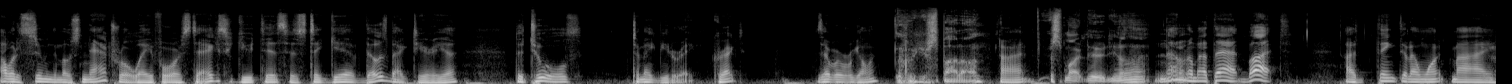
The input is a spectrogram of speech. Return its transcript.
I would assume the most natural way for us to execute this is to give those bacteria the tools to make butyrate. Correct? Is that where we're going? Oh, you're spot on. All right. You're a smart dude. You know that? I don't know about that, but I think that I want my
